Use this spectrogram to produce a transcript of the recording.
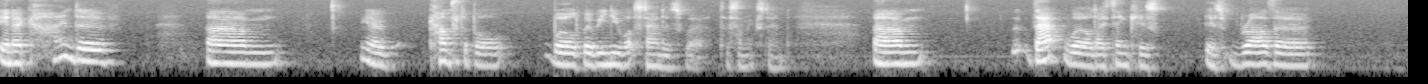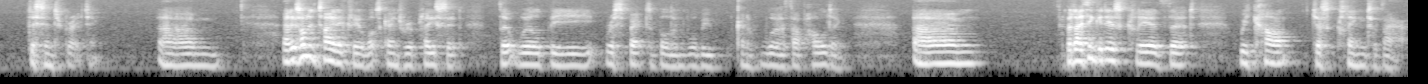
in a kind of, um, you know, comfortable world where we knew what standards were to some extent. Um, that world, I think, is is rather disintegrating, um, and it's not entirely clear what's going to replace it that will be respectable and will be kind of worth upholding. Um, but I think it is clear that we can't just cling to that.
